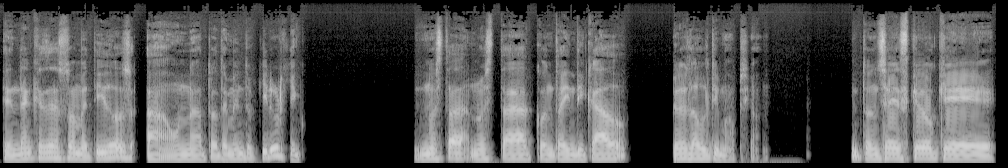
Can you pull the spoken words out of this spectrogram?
tendrán que ser sometidos a un tratamiento quirúrgico. No está, no está contraindicado, pero es la última opción. Entonces creo que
